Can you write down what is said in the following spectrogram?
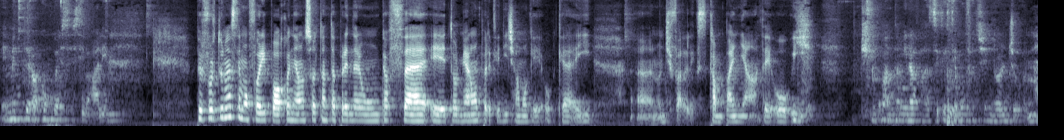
e metterò con questi stivali. Per fortuna stiamo fuori poco, andiamo soltanto a prendere un caffè e torniamo perché diciamo che ok, eh, non ci fare le scampagnate o i 50.000 passi che stiamo facendo al giorno.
